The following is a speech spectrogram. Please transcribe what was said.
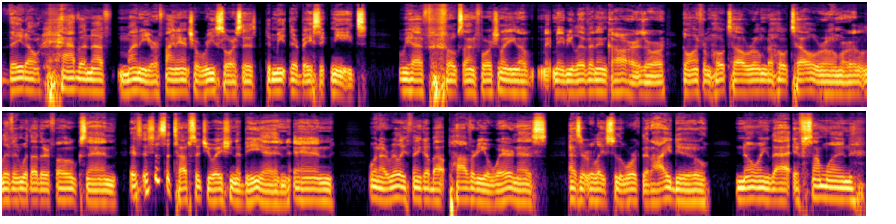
they don't have enough money or financial resources to meet their basic needs we have folks, unfortunately, you know, maybe living in cars or going from hotel room to hotel room or living with other folks. And it's, it's just a tough situation to be in. And when I really think about poverty awareness as it relates to the work that I do, knowing that if someone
